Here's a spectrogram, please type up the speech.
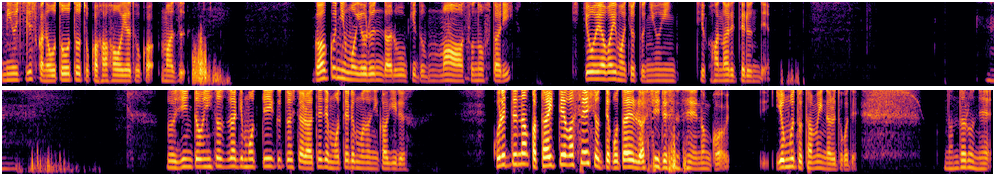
身内ですかね？弟とか母親とか、まず。額にもよるんだろうけど、まあ、その2人？父親は今ちょっと入院っていうか離れてるんで。無人島に一つだけ持っていくとしたら手で持てるものに限る。これってなんか大抵は聖書って答えるらしいですね。なんか読むとためになるとかで。なんだろうね。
